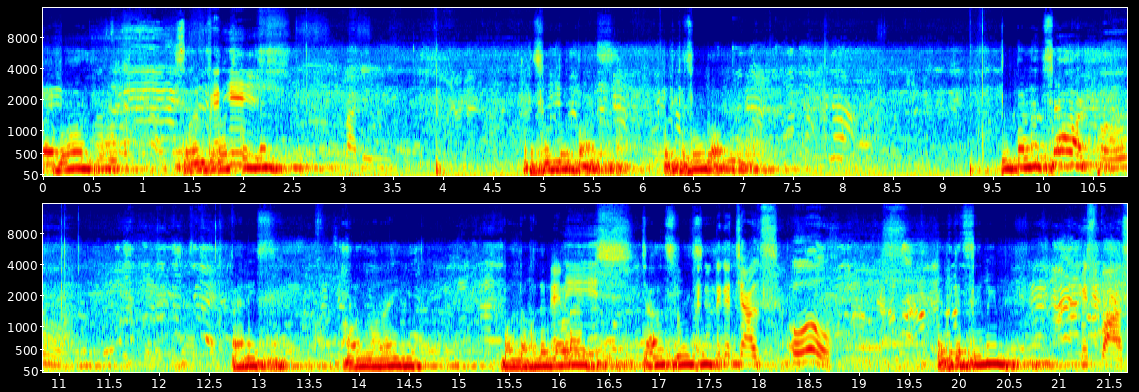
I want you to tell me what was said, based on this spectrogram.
বাই বল সেভেন্টি পাস করলেন সুন্দর পাস ওদিকে সৌরভ। দুর্পাল্লার শট প্যানিস বল লড়াই। বল দখলের লড়াই প্যানিস। চান্স রয়েছে। এখান থেকে চার্লস ও। ওদিকে সিমিন মিস পাস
